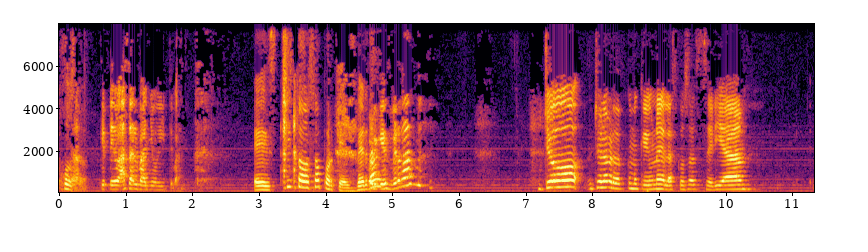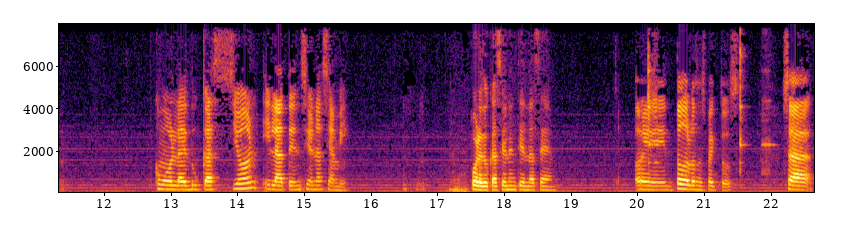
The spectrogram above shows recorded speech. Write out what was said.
O Justo. sea, que te vas al baño y te vas. Es chistoso porque es verdad. Porque es verdad. Yo, yo la verdad como que una de las cosas sería como la educación y la atención hacia mí. Por educación entiéndase. En todos los aspectos. O sea,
